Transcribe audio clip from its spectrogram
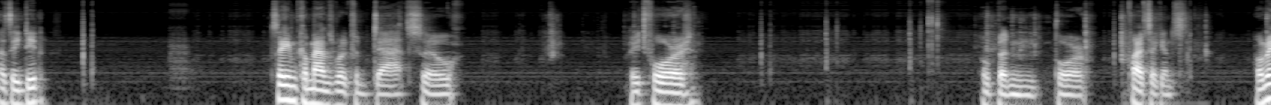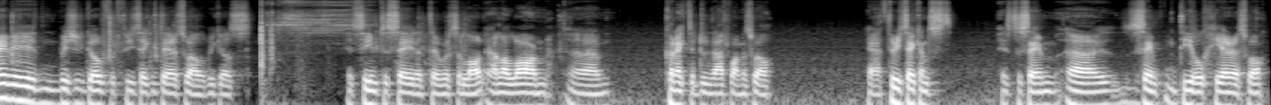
as they did. Same commands work for that, so wait for open for five seconds. Or maybe we should go for three seconds there as well, because it seemed to say that there was a lot an alarm um, connected to that one as well. Yeah, three seconds is the same uh, same deal here as well.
